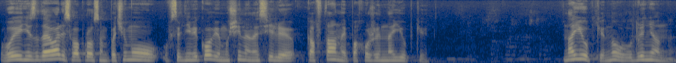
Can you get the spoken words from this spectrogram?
Вы не задавались вопросом, почему в Средневековье мужчины носили кафтаны, похожие на юбки? На юбки, ну, удлиненные.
